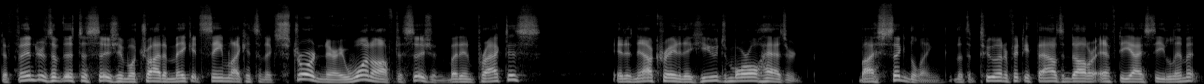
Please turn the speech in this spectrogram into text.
defenders of this decision will try to make it seem like it's an extraordinary one off decision, but in practice, it has now created a huge moral hazard by signaling that the $250,000 FDIC limit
